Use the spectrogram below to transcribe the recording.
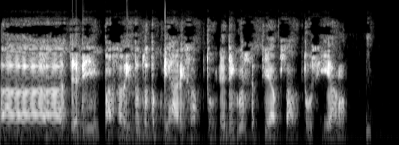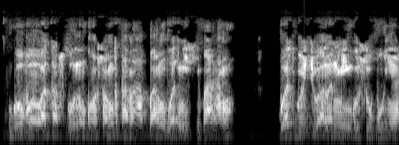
eh jadi pasar itu tutup di hari Sabtu. Jadi gue setiap Sabtu siang gue bawa tas gunung kosong ke Tanah Abang buat ngisi barang buat gue jualan minggu subuhnya.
